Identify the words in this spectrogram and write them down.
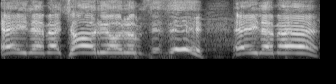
eyleme çağırıyorum sizi. Eyleme.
